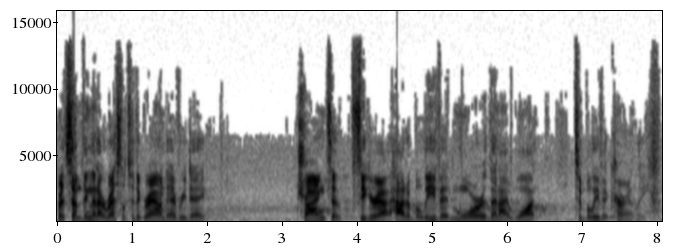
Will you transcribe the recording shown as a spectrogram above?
but it's something that I wrestle to the ground every day, trying to figure out how to believe it more than I want to believe it currently.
